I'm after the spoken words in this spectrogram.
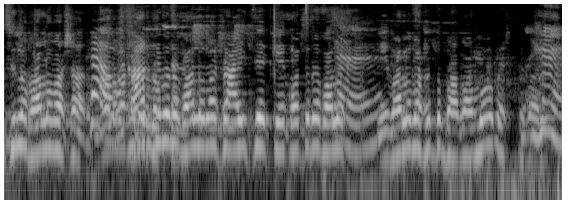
ছিল ভালোবাসার। ভালোবাসা আইছে কে কতটা ভালোবাসা তো বাবা মা হ্যাঁ,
